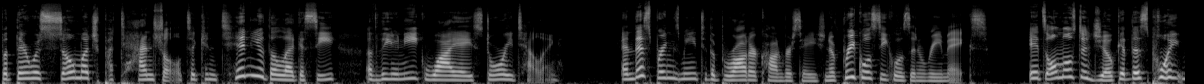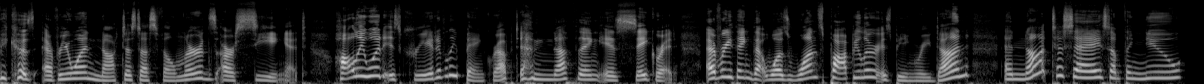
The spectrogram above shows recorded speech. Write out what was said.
but there was so much potential to continue the legacy of the unique YA storytelling. And this brings me to the broader conversation of prequels, sequels, and remakes. It's almost a joke at this point because everyone, not just us film nerds, are seeing it. Hollywood is creatively bankrupt and nothing is sacred. Everything that was once popular is being redone, and not to say something new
